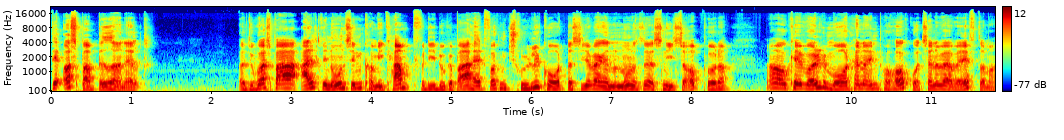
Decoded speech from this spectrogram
Det er også bare bedre end alt. Og du kan også bare aldrig nogensinde komme i kamp, fordi du kan bare have et fucking tryllekort, der siger, hver gang der er nogen, der sniger sig op på dig. Nå, okay, Voldemort, han er inde på Hogwarts, han er ved at være efter mig.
